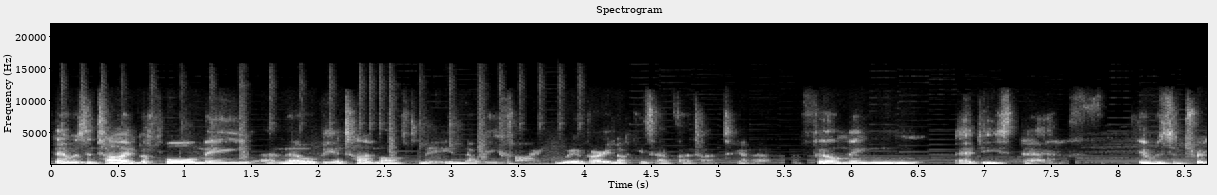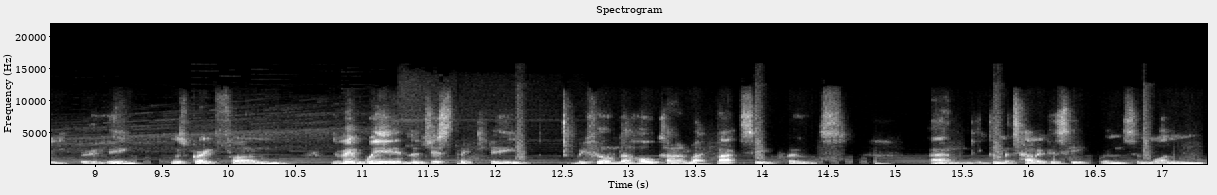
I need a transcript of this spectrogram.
There was a time before me, and there will be a time after me, and they'll be fine. We're very lucky to have that time together filming Eddie's death, it was a treat, really. It was great fun. It was a bit weird logistically. We filmed the whole kind of like back sequence and the Metallica sequence and one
